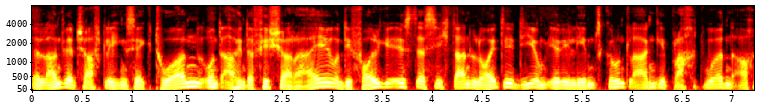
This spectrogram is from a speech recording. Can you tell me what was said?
äh, landwirtschaftlichen Sektoren und auch in der Fischerei. Und die Folge ist, dass sich dann Leute, die um ihre Lebensgrundlagen gebracht wurden, auch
